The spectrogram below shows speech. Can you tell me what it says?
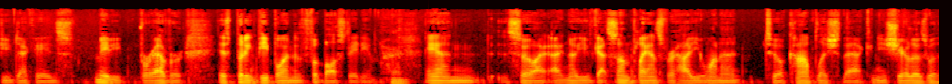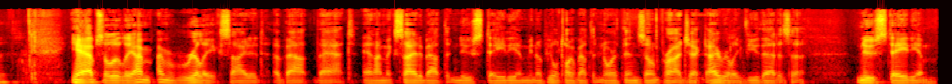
few decades, maybe forever, is putting people into the football stadium. Right. And so I, I, know you've got some plans for how you want to to accomplish that. Can you share those with us? Yeah, absolutely. I'm I'm really excited about that, and I'm excited about the new stadium. You know, people talk about the North End Zone project. I really view that as a new stadium.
